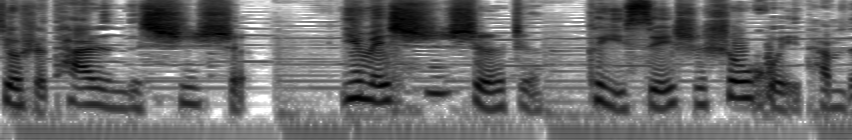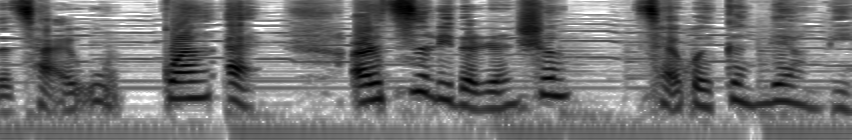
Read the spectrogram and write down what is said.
就是他人的施舍，因为施舍者可以随时收回他们的财物、关爱，而自立的人生才会更亮丽。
